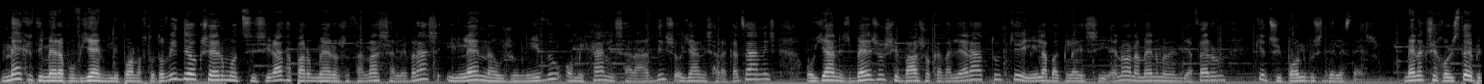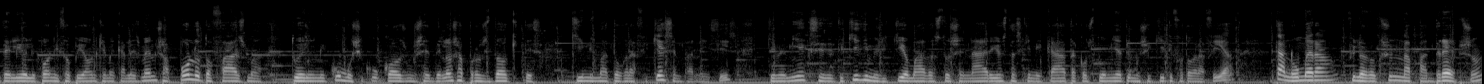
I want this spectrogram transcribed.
Μέχρι τη μέρα που βγαίνει λοιπόν αυτό το βίντεο, ξέρουμε ότι στη σειρά θα πάρουν μέρος ο Θανάσης Αλευράς, η Λένα Ουζουνίδου, ο Μιχάλης Σαράντης, ο Γιάννης Αρακατζάνη, ο Γιάννης Μπέζος, η Βάσο Καβαλιαράτου και η Λίλα Μπακλέση, ενώ αναμένουμε με ενδιαφέρον και τους υπόλοιπους συντελεστές. Με ένα ξεχωριστό επιτελείο λοιπόν ηθοποιών και με καλεσμένους από όλο το φάσμα του ελληνικού μουσικού κόσμου σε εντελώς απροσδόκητες κινηματογραφικές εμφανίσεις και με μια εξαιρετική δημιουργική ομάδα στο σενάριο, στα σκηνικά, τα κοστούμια, τη μουσική, τη φωτογραφία, τα νούμερα φιλοδοξούν να παντρέψουν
